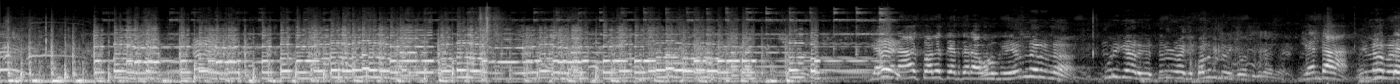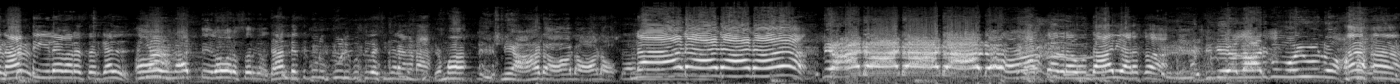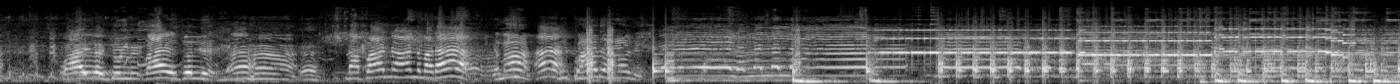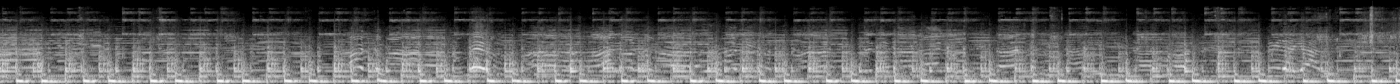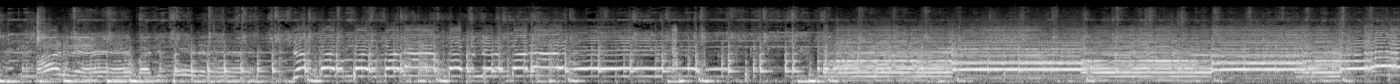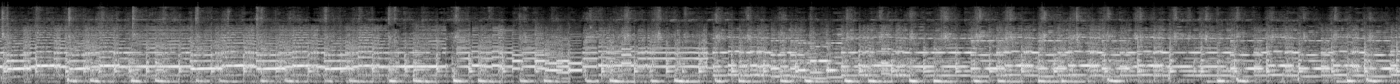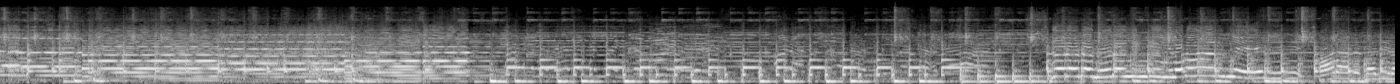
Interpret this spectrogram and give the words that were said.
சொல்ல தெரியுதா அவங்க எர்லர் இல்ல குறிக்காருங்க திருவிழாக்கு பழுப்பு வைக்க வந்துக்கிறாங்க. ஏண்டா? இந்த நாட்டு இளவரசர்கள் நாட்டு இளவரசர்கள். தண்டத்துக்கு கூலி குத்து வச்சுக்கிறாங்கடா? ஏம்மா நீ ஆட ஆட ஆடும் நான் ஆட ஆட ஆட? நீ ஆட ஆட ஆட ஆட. அறக்காதடா உன் தாலி அறக்கா. இங்க எல்லாருக்கும் ஓய்வுணும். வாயில சொல்லு. வாயை சொல்லு. நான் பாடின ஆடணுமாடா ஏமா ஆ. நீ பாடு ஆடு.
